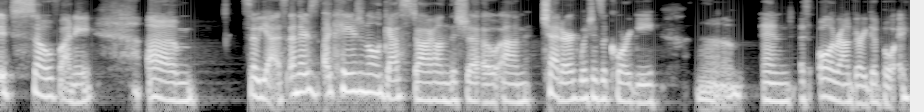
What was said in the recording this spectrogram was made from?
it's so funny. Um, so yes, and there's occasional guest star on the show, um, Cheddar, which is a corgi um, and all around very good boy.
